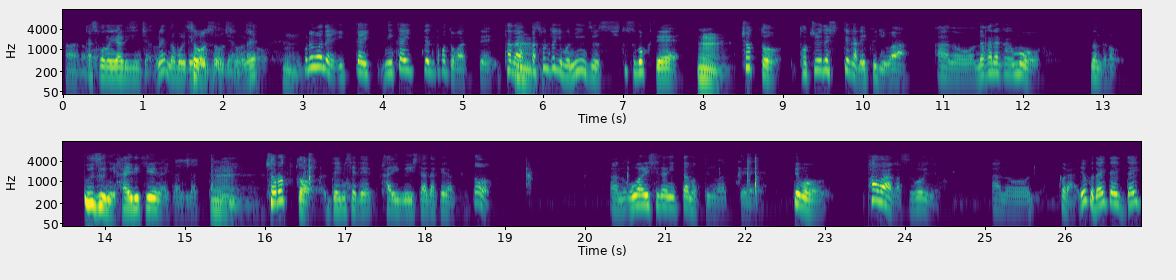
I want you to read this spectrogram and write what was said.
あのあそこの稲荷神社のね、登りそう鳥そうそう神社のね。俺はね、1回、2回行ってたことがあって、ただやっぱその時も人数、人すごくて、うん。ちょっと途中で知ってから行くには、あの、なかなかもう、なんだろう、渦に入りきれない感じだったり、うん。ちょろっと出店で買い食いしただけなんだけど、あの、終わりしなに行ったのっていうのがあって、でも、パワーがすごいのよ。あの、ほら、よく大体、大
